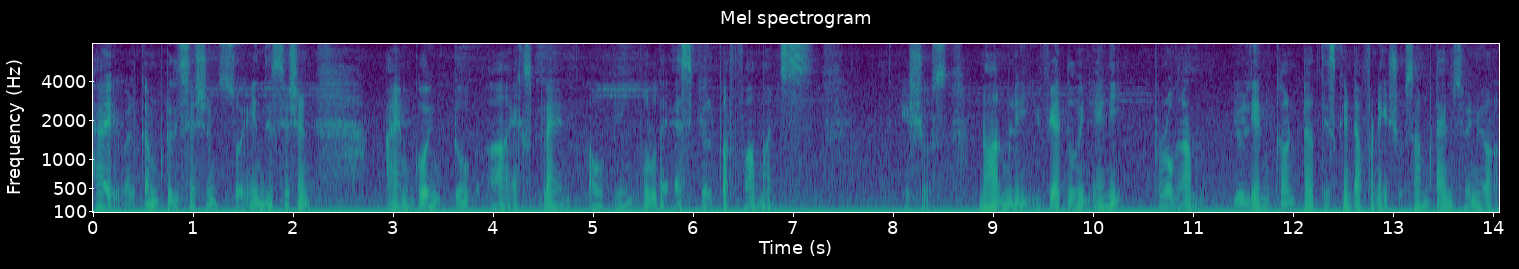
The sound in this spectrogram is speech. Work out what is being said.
hi welcome to the session. So in this session I am going to uh, explain how to improve the SQL performance issues. Normally if you are doing any program you will encounter this kind of an issue. Sometimes when you are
